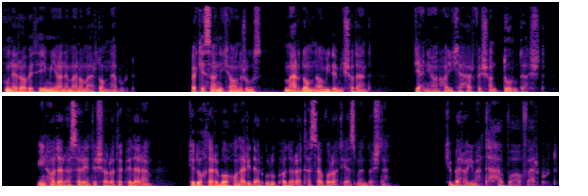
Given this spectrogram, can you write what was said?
گونه رابطه میان من و مردم نبود. و کسانی که آن روز مردم نامیده می شدند یعنی آنهایی که حرفشان درو داشت. اینها در اثر انتشارات پدرم که دختر با هنری در اروپا دارد تصوراتی از من داشتن که برای من تهوع آور بود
